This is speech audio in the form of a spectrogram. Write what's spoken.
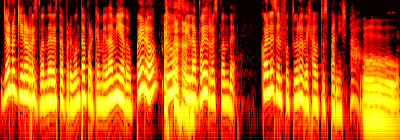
yo no quiero responder esta pregunta porque me da miedo, pero tú sí la puedes responder. ¿Cuál es el futuro de How to Spanish? Uh,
